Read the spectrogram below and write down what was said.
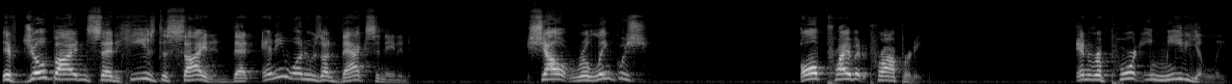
If Joe Biden said he has decided that anyone who's unvaccinated shall relinquish all private property and report immediately,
